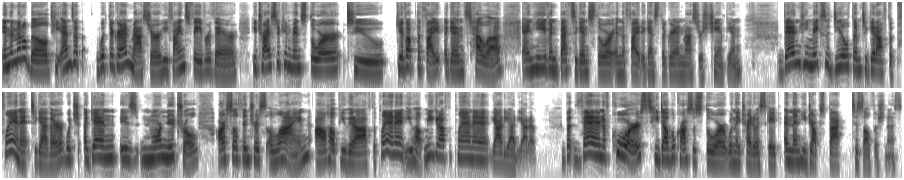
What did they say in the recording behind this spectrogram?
In the middle build, he ends up with the Grand Master. He finds favor there. He tries to convince Thor to give up the fight against Hela, and he even bets against Thor in the fight against the Grand Master's champion. Then he makes a deal with them to get off the planet together, which again is more neutral. Our self interests align. I'll help you get off the planet. You help me get off the planet, yada, yada, yada. But then, of course, he double crosses Thor when they try to escape, and then he drops back to selfishness.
